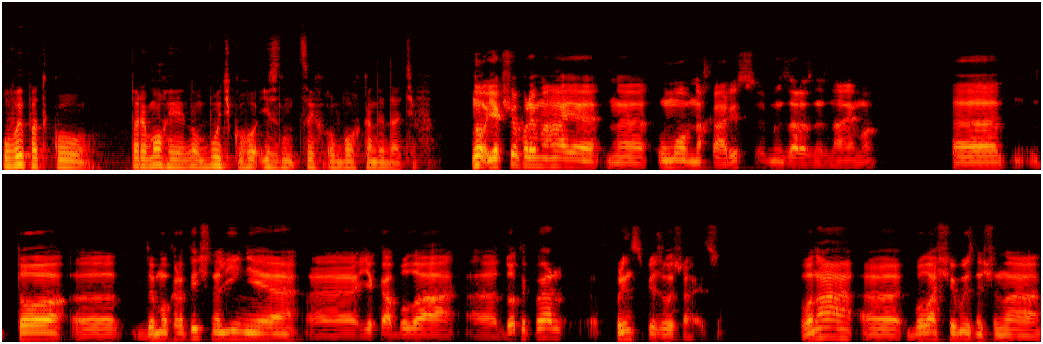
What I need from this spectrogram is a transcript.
у випадку перемоги ну, будь-кого із цих обох кандидатів? Ну, якщо перемагає е, умовно Харріс, ми зараз не знаємо, то е, демократична лінія, е, яка була е, дотепер, в принципі, залишається. Вона була ще визначена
